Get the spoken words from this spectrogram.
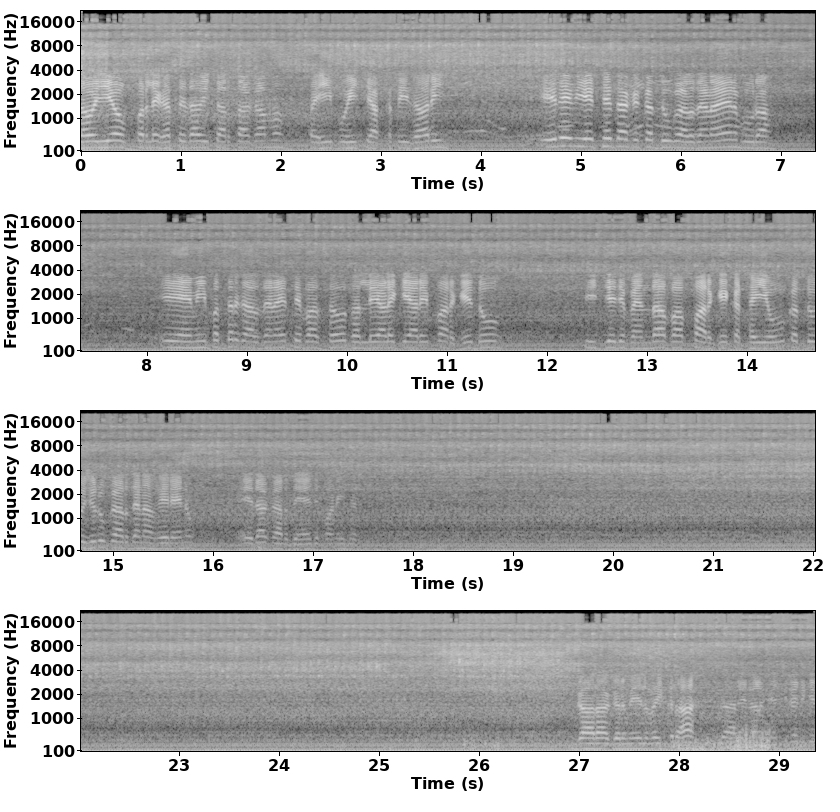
ਲਓ ਜੀ ਆਹ ਉੱਪਰਲੇ ਖੱਤੇ ਦਾ ਵੀ ਕਰਤਾ ਕੰਮ, ਪਹੀ ਪੁਹੀ ਚੱਕਤੀ ਸਾਰੀ। ਇਹਦੇ ਵੀ ਇੱਥੇ ਤੱਕ ਕੱਦੂ ਕਰ ਦੇਣਾ ਐਨ ਪੂਰਾ। ਇਹ ਐਵੇਂ ਪੱਧਰ ਕਰ ਦੇਣਾ, ਇੱਥੇ ਬਸ ਉਹ ਥੱਲੇ ਵਾਲੇ ਕਿਆਰੇ ਭਰ ਕੇ ਦੋ, ਤੀਜੇ 'ਚ ਪੈਂਦਾ, ਆਪਾਂ ਭਰ ਕੇ ਇਕੱਠਾ ਹੀ ਉਹ ਕੱਦੂ ਸ਼ੁਰੂ ਕਰ ਦੇਣਾ ਫਿਰ ਇਹਨੂੰ। ਇਹਦਾ ਕਰਦੇ ਆ ਇਹ 'ਚ ਪਾਣੀ ਫਿਰ। ਗਾਰਾ ਗਰਮੇਲ ਬਾਈ ਕਰਾ, ਗਾਰੇ ਨਾਲ ਖਿੱਚ ਖਿੱਚ ਕੇ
